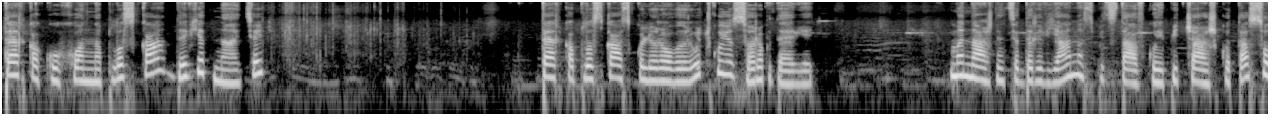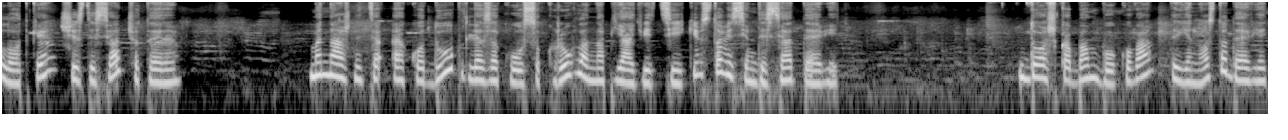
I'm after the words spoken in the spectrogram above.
Терка кухонна плоска 19. Терка плоска з кольоровою ручкою 49. Менажниця дерев'яна з підставкою під чашку та солодке 64. Менажниця екодуб для закусок кругла на 5 відсіків 189. Дошка бамбукова 99.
